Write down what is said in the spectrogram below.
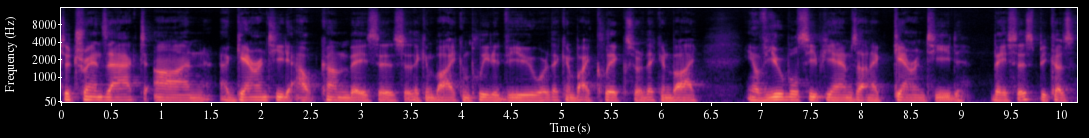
to transact on a guaranteed outcome basis. So they can buy completed view or they can buy clicks or they can buy you know, viewable CPMs on a guaranteed basis because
